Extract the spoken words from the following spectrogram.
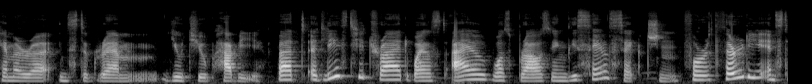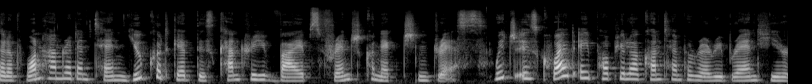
camera, Instagram, YouTube hubby. But at least he tried whilst I was browsing the sales section. For 30 instead of 110 you could get this country vibes French connection dress, which is quite a popular contemporary brand here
